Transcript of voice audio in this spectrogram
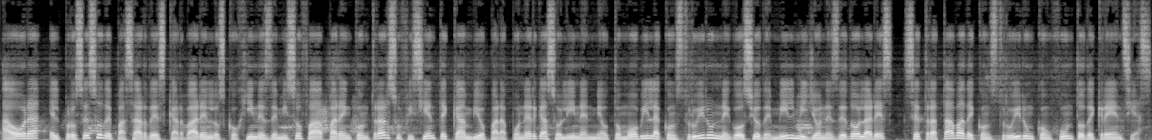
Ahora, el proceso de pasar de escarbar en los cojines de mi sofá para encontrar suficiente cambio para poner gasolina en mi automóvil a construir un negocio de mil millones de dólares, se trataba de construir un conjunto de creencias.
